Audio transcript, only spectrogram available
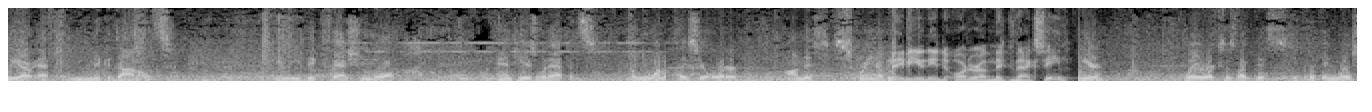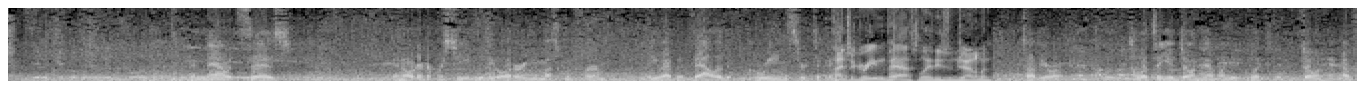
We are at McDonald's in the big fashion mall. And here's what happens. When you want to place your order on this screen over Maybe you need to order a Mick vaccine. here, the way it works is like this. You click English, and now it says, in order to proceed with the order, you must confirm that you have a valid green certificate. That's a green pass, ladies and gentlemen. It's of your own. So let's say you don't have one. You click don't have.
